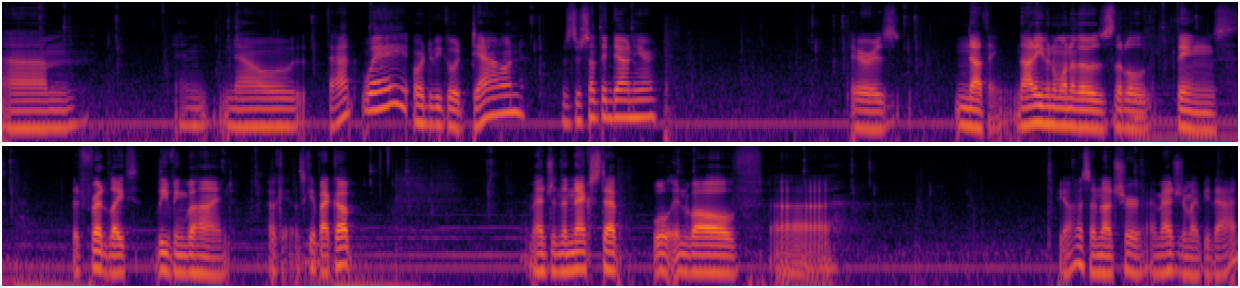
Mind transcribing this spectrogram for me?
Um, and now that way? Or do we go down? Was there something down here? There is nothing. Not even one of those little things that Fred likes leaving behind. Okay, let's get back up. Imagine the next step will involve... Uh, to be honest, I'm not sure. I imagine it might be that.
